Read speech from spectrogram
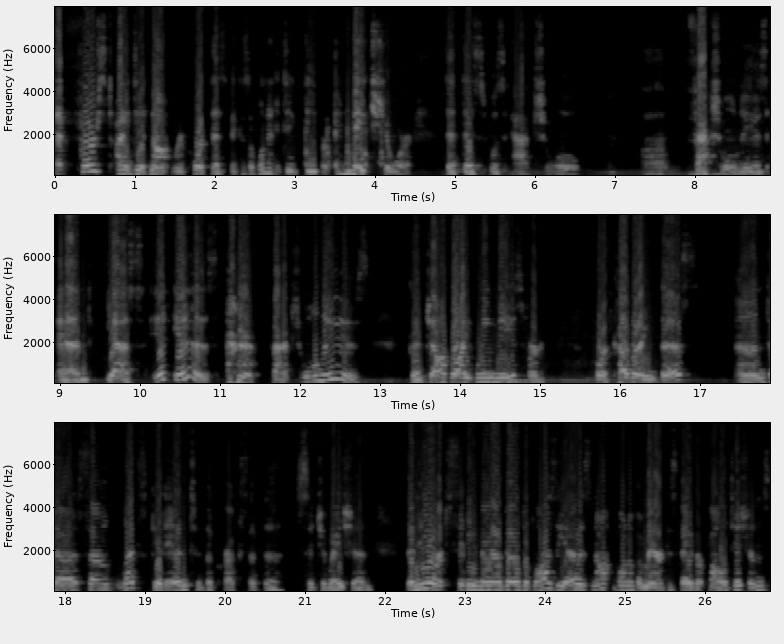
at first, I did not report this because I wanted to dig deeper and make sure that this was actual um, factual news. And yes, it is factual news. Good job, Right Wing News, for for covering this. And uh, so let's get into the crux of the situation. The New York City Mayor Bill de Blasio is not one of America's favorite politicians,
